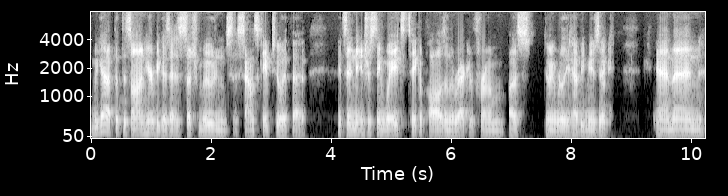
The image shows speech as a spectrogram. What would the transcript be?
we got to put this on here because it has such mood and soundscape to it that it's an interesting way to take a pause on the record from us doing really heavy music and then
